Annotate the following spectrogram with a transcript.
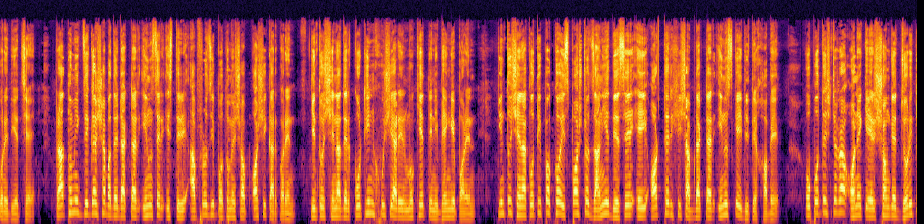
করে দিয়েছে। প্রাথমিক জিজ্ঞাসাবাদে ডাক্তার ইউনুসের স্ত্রী আফরোজি প্রথমে সব অস্বীকার করেন, কিন্তু সেনাদের কঠিন হুঁশিয়ারির মুখে তিনি ভেঙে পড়েন। কিন্তু সেনা কর্তৃপক্ষ স্পষ্ট জানিয়ে দিয়েছে, এই অর্থের হিসাব ডাক্তার ইনুসকেই দিতে হবে। উপদেষ্টারা অনেকে এর সঙ্গে জড়িত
